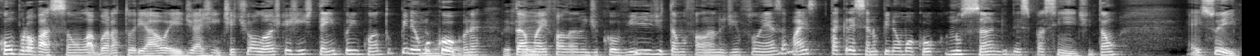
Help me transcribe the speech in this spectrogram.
comprovação laboratorial aí de agente etiológico, a gente tem, por enquanto, o pneumococo, Pneumococo, né? Estamos aí falando de Covid, estamos falando de influenza, mas está crescendo um pneumococo no sangue desse paciente. Então, é isso aí.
